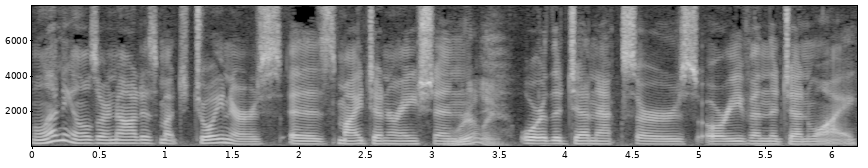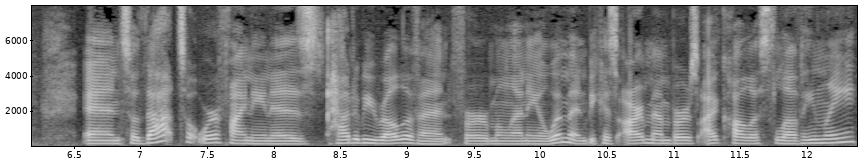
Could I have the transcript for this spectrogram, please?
millennials are not as much joiners as my generation Really? or the Gen Xers or even the Gen Y. And so that's what we're finding is how to be relevant for millennial women because our members, I call us lovingly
